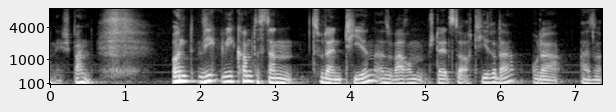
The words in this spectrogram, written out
Ja, nee, spannend. Und wie, wie kommt es dann zu deinen Tieren? Also warum stellst du auch Tiere da? Oder also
